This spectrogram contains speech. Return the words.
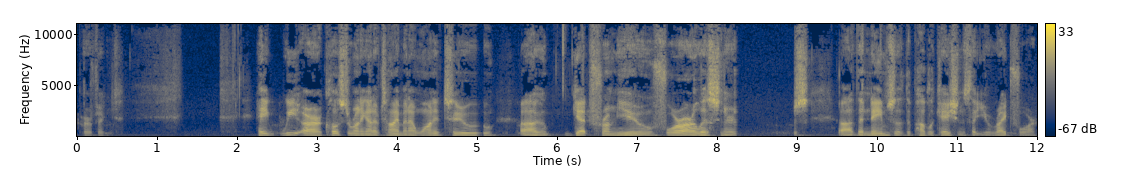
Perfect. Hey, we are close to running out of time, and I wanted to uh, get from you for our listeners uh, the names of the publications that you write for.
